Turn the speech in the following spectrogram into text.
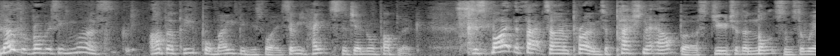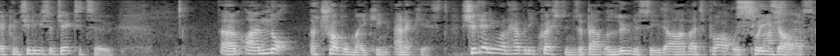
No, but Robert's even worse. Other people made me this way, so he hates the general public. Despite the fact I am prone to passionate outbursts due to the nonsense that we are continually subjected to, um, I am not a troublemaking anarchist. Should anyone have any questions about the lunacy that I've had to put up with, please ask.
